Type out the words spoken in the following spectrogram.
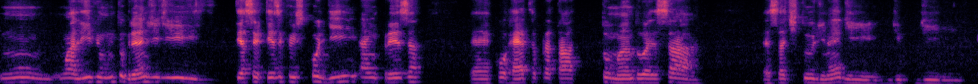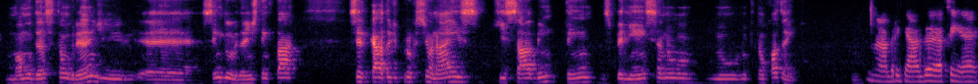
um, um, alívio muito grande de ter a certeza que eu escolhi a empresa é, correta para estar tá tomando essa, essa atitude, né, de, de, de uma mudança tão grande, é, sem dúvida, a gente tem que estar tá cercado de profissionais que sabem, têm experiência no, no, no que estão fazendo. Ah, obrigada. Assim, é,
